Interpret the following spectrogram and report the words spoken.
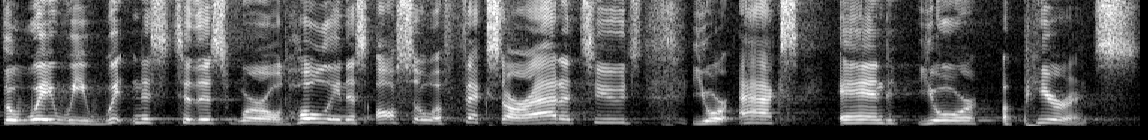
the way we witness to this world. Holiness also affects our attitudes, your acts, and your appearance.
